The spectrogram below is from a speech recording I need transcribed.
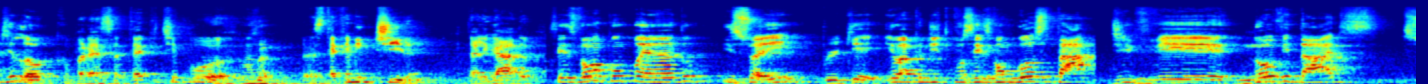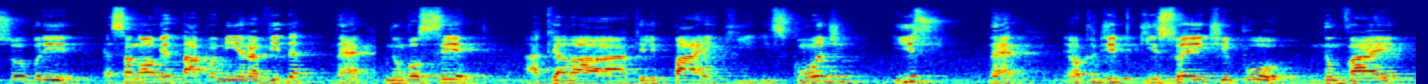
de louco. Parece até que, tipo, parece até que é mentira tá ligado? Vocês vão acompanhando isso aí, porque eu acredito que vocês vão gostar de ver novidades sobre essa nova etapa minha na vida, né? Não vou ser aquela, aquele pai que esconde isso, né? Eu acredito que isso aí, tipo, não vai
